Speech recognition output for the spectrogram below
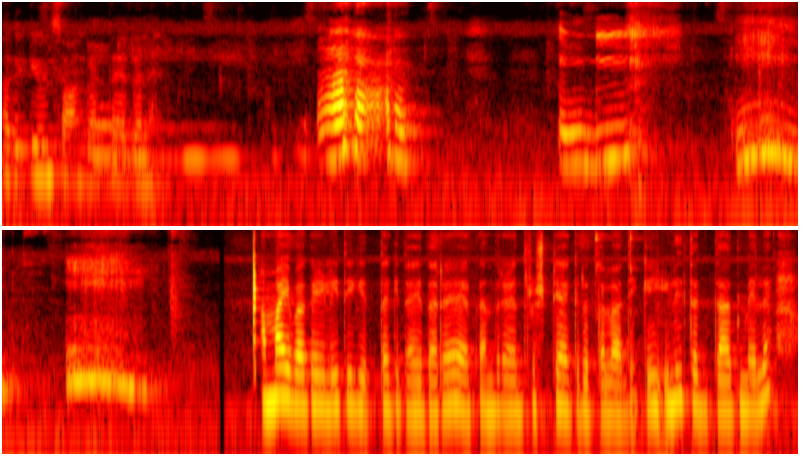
ಅದಕ್ಕೆ ಒಂದು ಸಾಂಗ್ ಆಡ್ತಾ ಇದ್ದಾನೆ. ಇವಾಗ ಇಳಿ ತೆಗಿ, ತೆಗಿತಾ ಇದ್ದಾರೆ. ಯಾಕಂದರೆ ದೃಷ್ಟಿ ಆಗಿರುತ್ತಲ್ಲ ಅದಕ್ಕೆ. ಇಳಿ ತೆಗ್ದಾದ್ಮೇಲೆ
